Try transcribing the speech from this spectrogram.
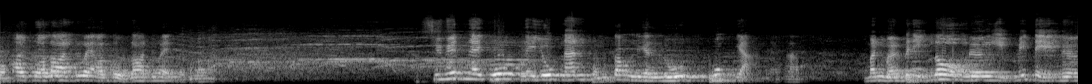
ผมเอาตัวรอดด้วยเอาตูดรอดด้วยผมรอดชีวิตในคุกในยุคนั้นผมต้องเรียนรู้ทุกอย่างนะครับ มันเหมือนเป็นอีกโลกหนึ่งอีกมิติหนึ่ง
